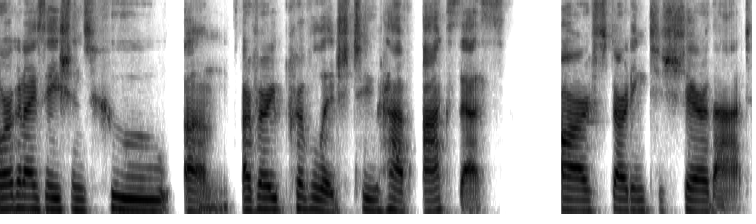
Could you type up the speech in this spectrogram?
organizations who um, are very privileged to have access are starting to share that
